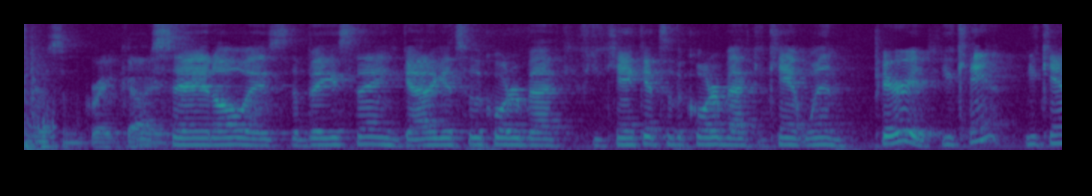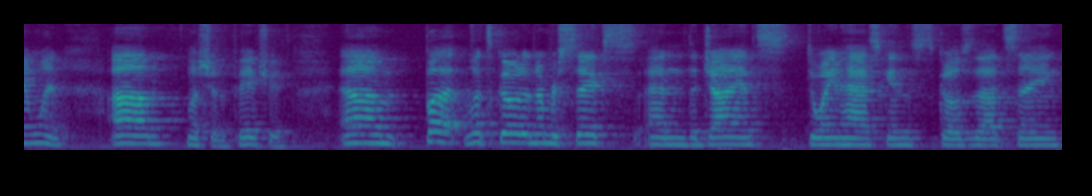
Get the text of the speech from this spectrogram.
there's some great We guys. say it always. The biggest thing, you got to get to the quarterback. If you can't get to the quarterback, you can't win. Period. You can't. You can't win. Um, unless you're the Patriots. Um, but let's go to number six and the Giants. Dwayne Haskins goes without saying.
